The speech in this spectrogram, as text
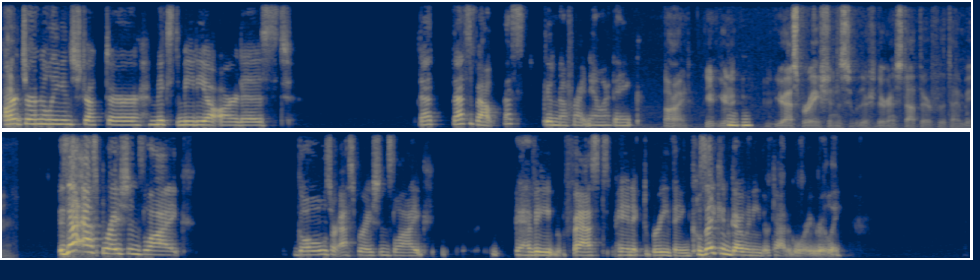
Art journaling instructor, mixed media artist. That that's about that's good enough right now, I think. All right. Your your, Mm-hmm. your aspirations, they're, they're going to stop there for the time being. Is that aspirations like goals or aspirations like heavy, fast, panicked breathing? Because they can go in either category, really.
